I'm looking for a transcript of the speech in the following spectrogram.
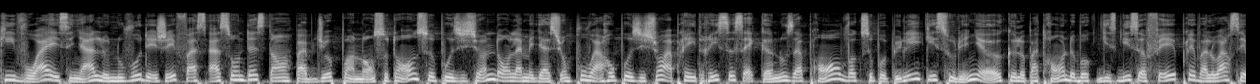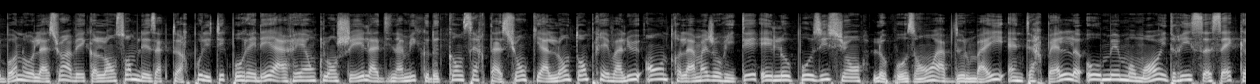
qui voit et signale le nouveau DG face à son destin. Pape Diop, pendant ce temps, se positionne dans la médiation pouvoir-opposition après Idriss Seck. Nous apprend Vox Populi qui souligne que le patron de Bokgizgis fait prévaloir ses bonnes relations avec l'ensemble des acteurs politiques pour aider à réenclencher la dynamique de concertation qui a longtemps prévalu entre la majorité et l'opposition. L'opposant Abdul Mbaye interpelle au même moment Idriss Seck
